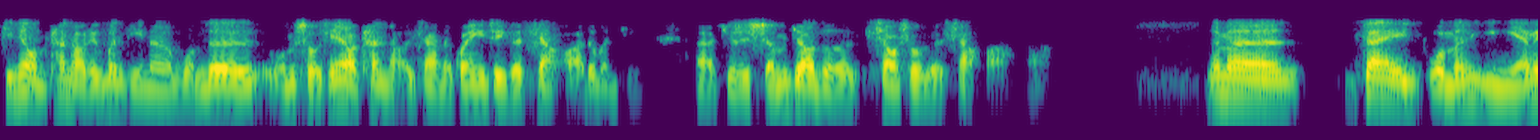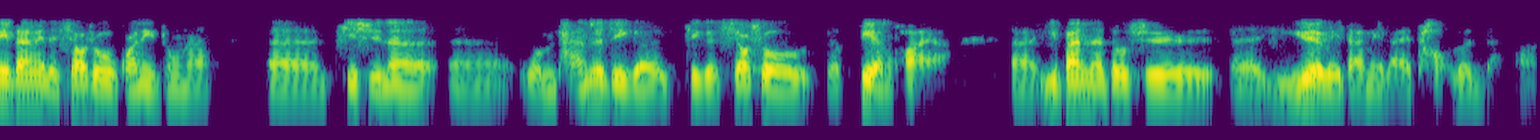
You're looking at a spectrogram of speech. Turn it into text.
今天我们探讨这个问题呢，我们的我们首先要探讨一下呢关于这个下滑的问题啊，就是什么叫做销售的下滑啊？那么在我们以年为单位的销售管理中呢？呃，其实呢，呃，我们谈的这个这个销售的变化呀，呃，一般呢都是呃以月为单位来讨论的啊。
